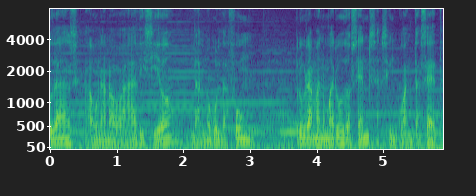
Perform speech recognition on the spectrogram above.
benvingudes a una nova edició del Núvol de Fum, programa número 257.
